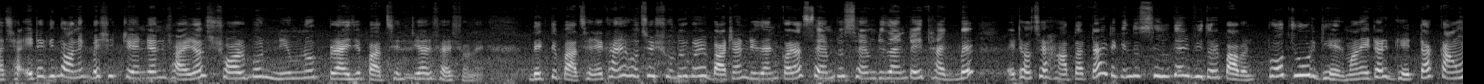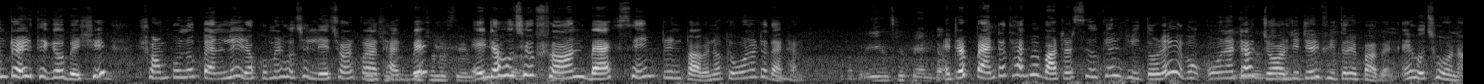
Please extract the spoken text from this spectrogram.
আচ্ছা এটা কিন্তু অনেক বেশি ট্রেন্ড অ্যান্ড ভাইরাল সর্বনিম্ন প্রাইজে পাচ্ছেন টিয়ার ফ্যাশনে। দেখতে পাচ্ছেন। এখানে হচ্ছে সুন্দর করে বাটন ডিজাইন করা সেম টু সেম ডিজাইনটাই থাকবে। এটা হচ্ছে হাতাটা এটা কিন্তু সিল্কের ভিতরে পাবেন। প্রচুর ঘের মানে এটার ঘেরটা কাউন্টারের থেকেও বেশি। সম্পূর্ণ প্যানেলে এরকমের হচ্ছে লেচ ওয়ার্ক করা থাকবে। এটা হচ্ছে ফ্রন্ট ব্যাক সেম প্রিন্ট পাবেন। ওকে ওনাটা দেখান। এই হচ্ছে প্যান্টটা। এটার প্যান্টটা থাকবে বাটার সিল্কের ভিতরে এবং ওনাটা জর্জেটের ভিতরে পাবেন। এই হচ্ছে ওনা।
